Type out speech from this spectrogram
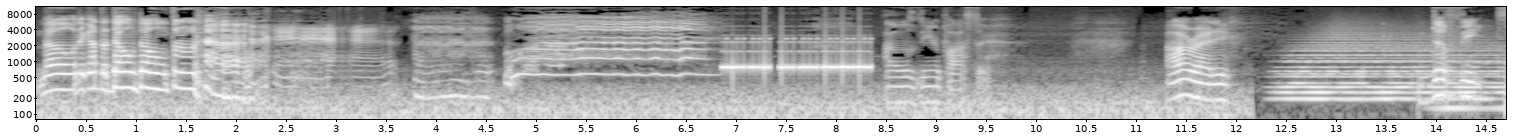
No, they got the dome dome through. I was the imposter. Alrighty. Defeats.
